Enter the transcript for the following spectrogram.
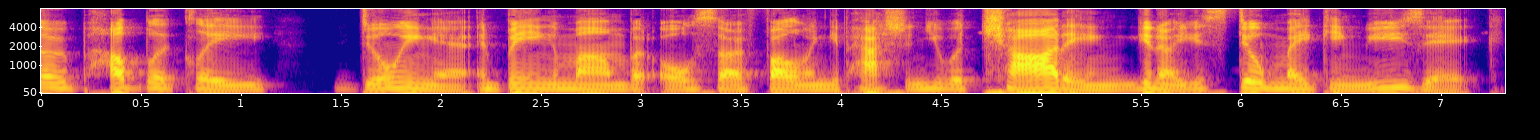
so publicly doing it and being a mum, but also following your passion. You were charting, you know, you're still making music.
